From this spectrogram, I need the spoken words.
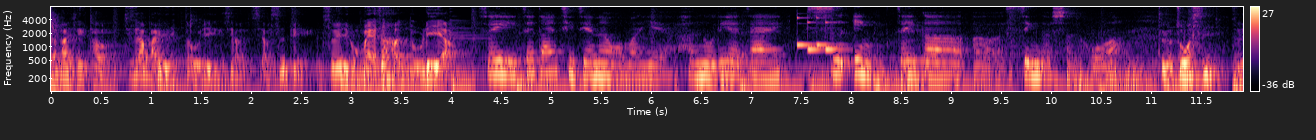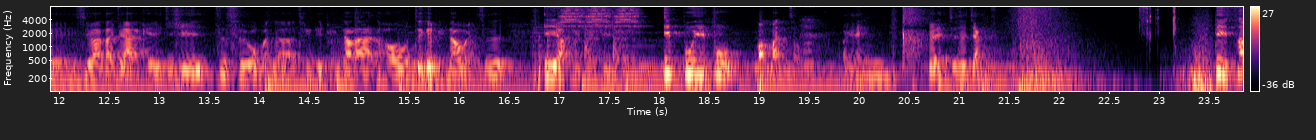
要拍 TikTok，就是要拍抖音小小视频，所以我们也是很努力啊。所以这段期间呢，我们也很努力的在适应这个呃新的生活，嗯，这个作息。所以希望大家可以继续支持我们的情侣频道啦。然后这个频道我也是一样会继续一步一步慢慢走。OK，对，就是这样子。第三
